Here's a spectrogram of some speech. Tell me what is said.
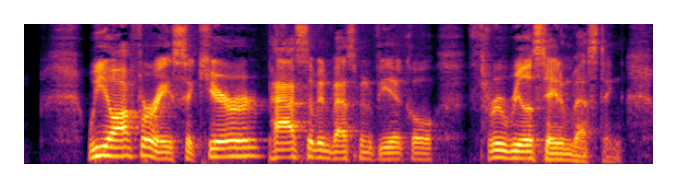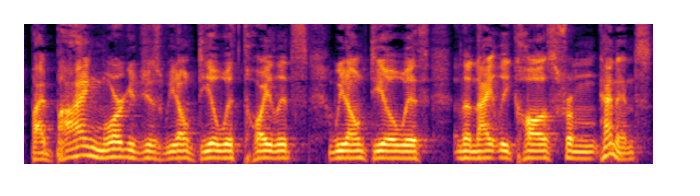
We offer a secure passive investment vehicle through real estate investing. By buying mortgages, we don't deal with toilets. We don't deal with the nightly calls from tenants.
